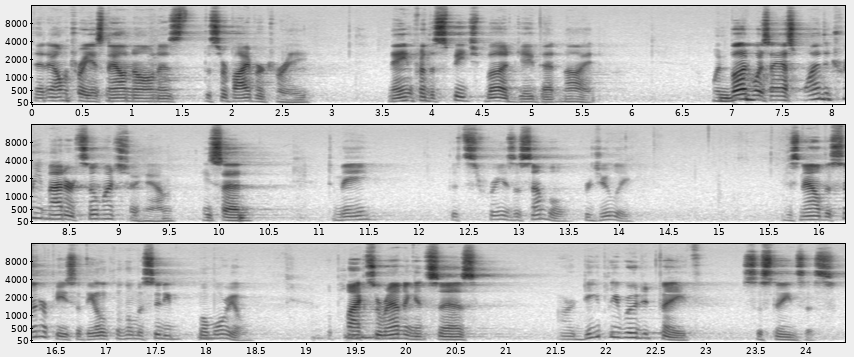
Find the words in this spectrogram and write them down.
That elm tree is now known as the survivor tree, named for the speech Bud gave that night. When Bud was asked why the tree mattered so much to him, he said, To me, this tree is a symbol for Julie. It is now the centerpiece of the Oklahoma City Memorial. The plaque surrounding it says, Our deeply rooted faith sustains us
